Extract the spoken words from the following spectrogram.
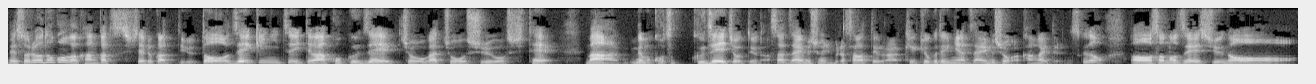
で、それをどこが管轄してるかっていうと、税金については国税庁が徴収をして、まあ、でも国税庁っていうのはさ、財務省にぶら下がってるから、結局的には財務省が考えてるんですけど、その税収の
